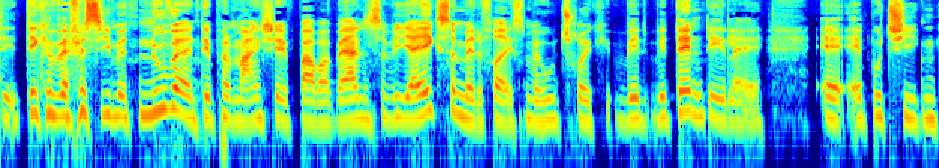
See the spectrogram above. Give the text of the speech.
det, det kan i hvert fald sige, med den nuværende departementchef, Barbara Berlin, så vil jeg ikke som Mette Frederiksen være utryg ved, ved den del af, af, af butikken.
